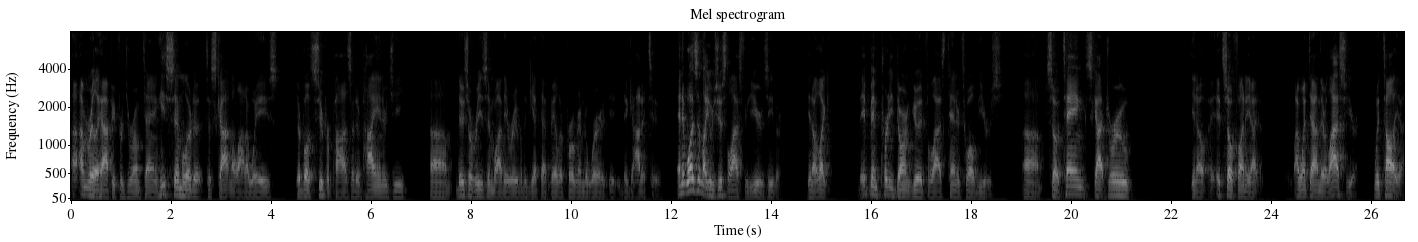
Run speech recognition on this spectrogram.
I'm really happy for Jerome Tang. He's similar to, to Scott in a lot of ways. They're both super positive, high energy. Um, there's a reason why they were able to get that Baylor program to where it, it, they got it to. And it wasn't like it was just the last few years either. You know, like they've been pretty darn good for the last 10 or 12 years. Um, so Tang, Scott Drew, you know, it's so funny. I, I went down there last year with Talia,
